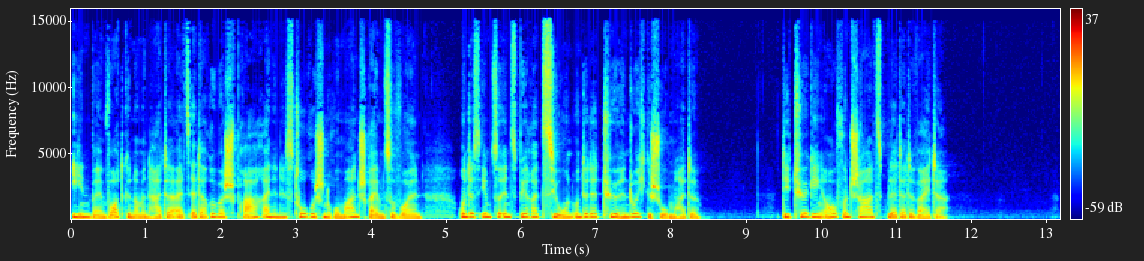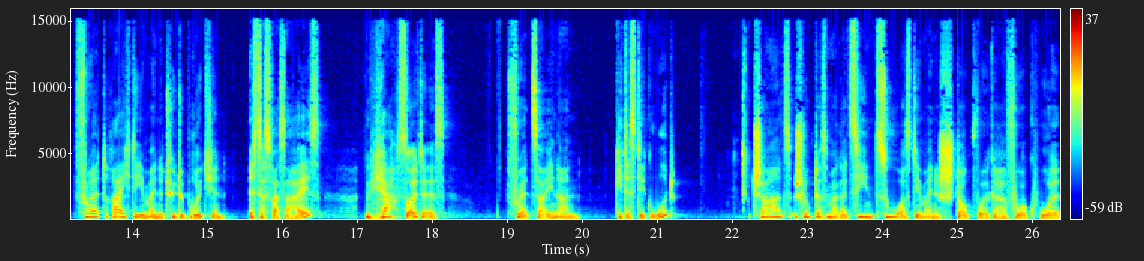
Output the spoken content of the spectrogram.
ihn beim Wort genommen hatte, als er darüber sprach, einen historischen Roman schreiben zu wollen und es ihm zur Inspiration unter der Tür hindurchgeschoben hatte. Die Tür ging auf und Charles blätterte weiter. Fred reichte ihm eine Tüte Brötchen. Ist das Wasser heiß? Ja, sollte es. Fred sah ihn an. Geht es dir gut? Charles schlug das Magazin zu, aus dem eine Staubwolke hervorquoll,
